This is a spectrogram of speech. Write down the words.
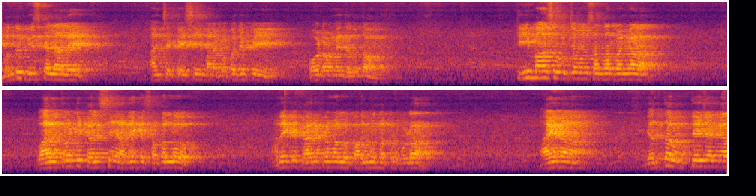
ముందుకు తీసుకెళ్ళాలి అని చెప్పేసి మనకు ఒప్పచెప్పి పోవటం అనేది జరుగుతూ ఉన్నది. టీమాసు ఉద్యమం సందర్భంగా వారితోటి కలిసి అనేక సభల్లో అనేక కార్యక్రమాల్లో పాల్గొన్నప్పుడు కూడా ఆయన ఎంత ఉత్తేజంగా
